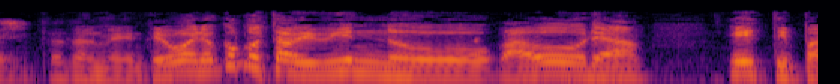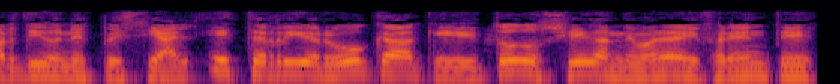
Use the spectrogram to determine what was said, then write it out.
Sí, totalmente. Bueno, ¿cómo está viviendo ahora este partido en especial? Este River Boca que todos llegan de manera diferente.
